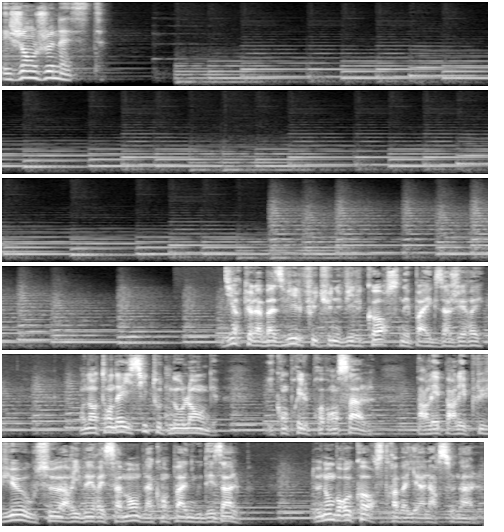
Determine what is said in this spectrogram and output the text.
et Jean Geneste. Dire que la Basse-Ville fut une ville corse n'est pas exagéré. On entendait ici toutes nos langues, y compris le provençal, parlé par les plus vieux ou ceux arrivés récemment de la campagne ou des Alpes. De nombreux Corses travaillaient à l'arsenal,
